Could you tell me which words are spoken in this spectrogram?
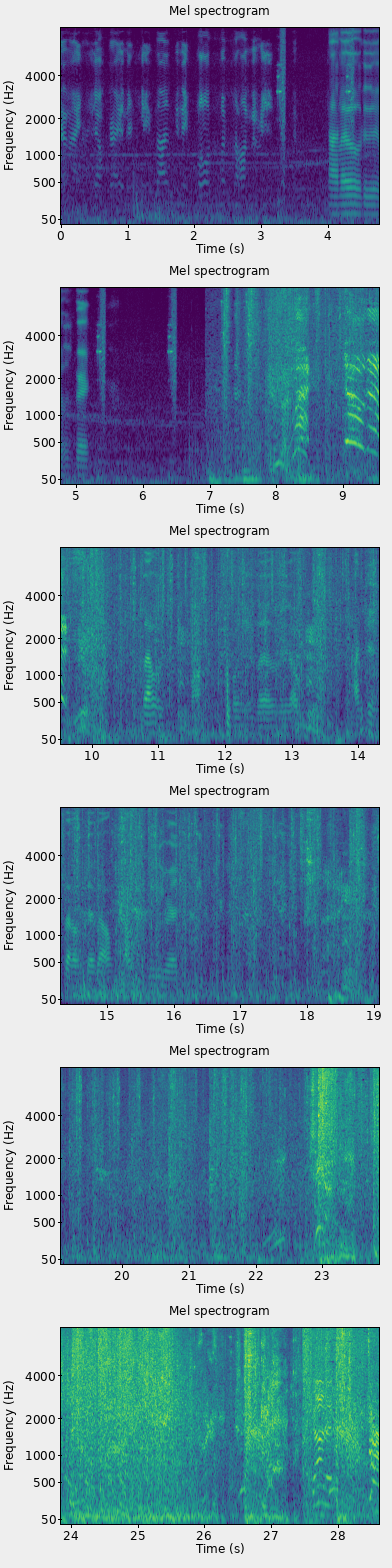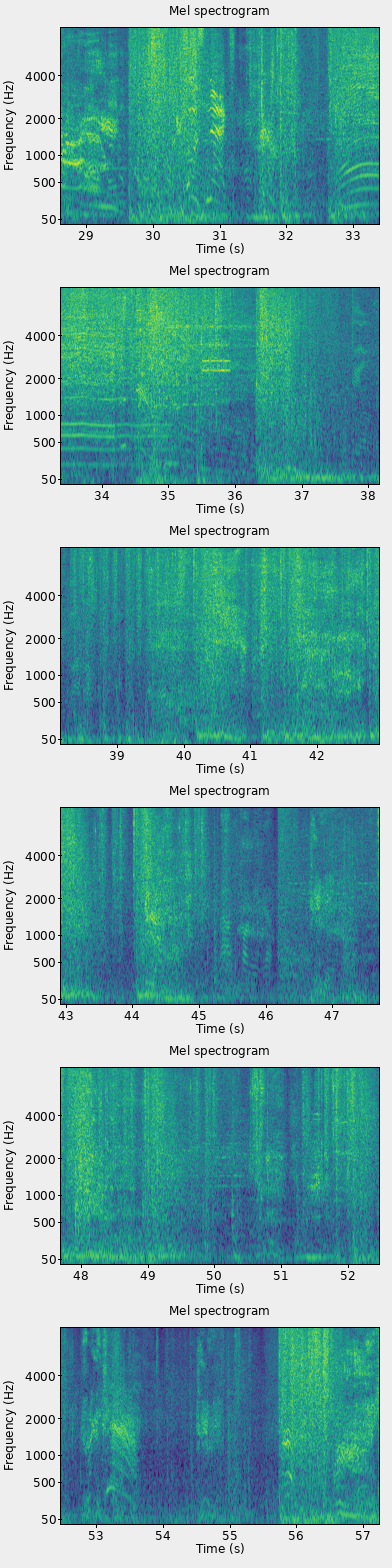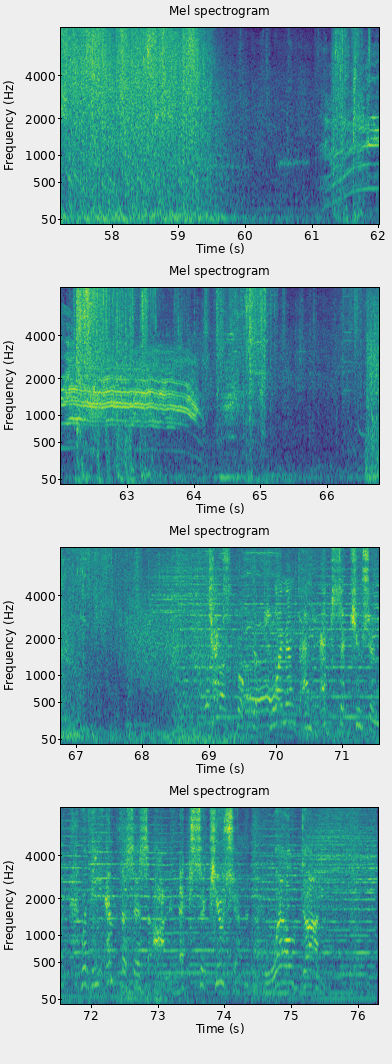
time I jumped right in and they both onto me. I know, dude, it was great. Let's do this! That was awesome. You said, you know, I shouldn't said I was. I was, I completely red. Got it. Who's deployment and execution, with the emphasis on execution. Well done.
